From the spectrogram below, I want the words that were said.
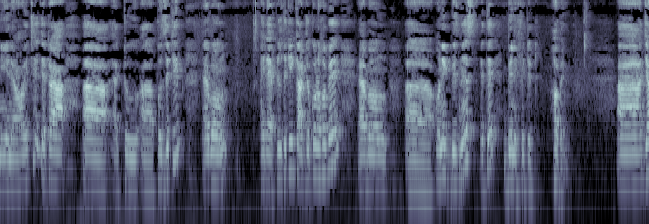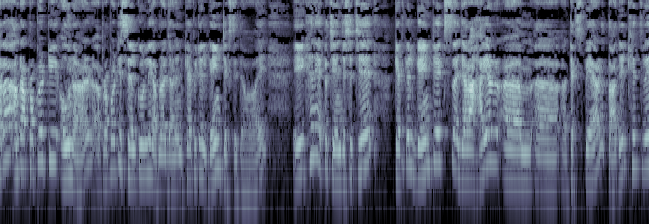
নিয়ে নেওয়া হয়েছে, যেটা একটু পজিটিভ এবং এটা এপ্রিল থেকেই কার্যকর হবে এবং অনেক বিজনেস এতে বেনিফিটেড হবেন। যারা আমরা প্রপার্টি ওনার প্রপার্টি সেল করলে আপনারা জানেন ক্যাপিটাল গেইন ট্যাক্স দিতে হয়। এইখানে একটা চেঞ্জ এসেছে। ক্যাপিটাল গেইন ট্যাক্স যারা হায়ার ট্যাক্স পেয়ার তাদের ক্ষেত্রে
